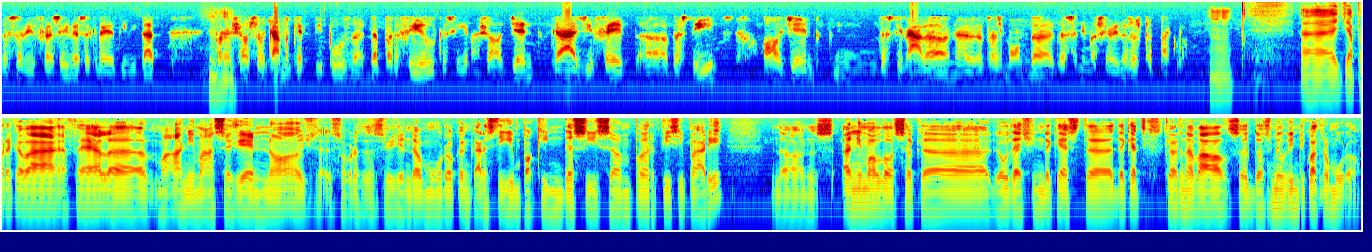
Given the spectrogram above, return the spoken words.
de la disfressa i de la creativitat. Mm -hmm. Per això cercam aquest tipus de, de perfil, que siguin això, gent que hagi fet eh, vestits o gent destinada en el món de, de l'animació i de l'espectacle. Mm -hmm. Eh, ja per acabar, Rafael, eh, animar la gent, no? sobretot la gent de Muro, que encara estigui un poc indecisa en participar-hi, doncs animal-los a que gaudeixin d'aquests carnavals 2024 a Muro.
